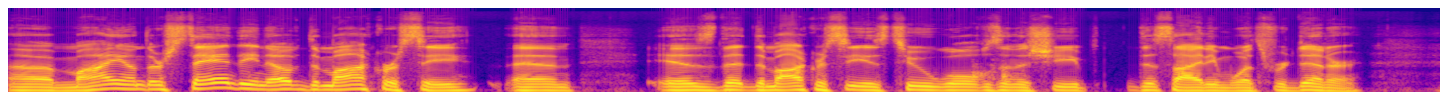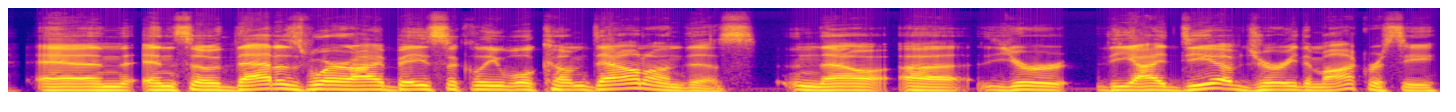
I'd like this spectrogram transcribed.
uh, my understanding of democracy and is that democracy is two wolves and a sheep deciding what's for dinner. And and so that is where I basically will come down on this. Now, uh, your the idea of jury democracy,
